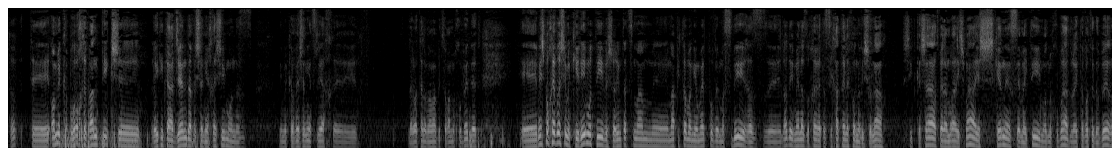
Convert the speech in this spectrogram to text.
טוב, את אה, עומק הברוך הבנתי כשראיתי את האג'נדה ושאני אחרי שמעון, אז אני מקווה שאני אצליח אה, לעלות על הבמה בצורה מכובדת. אה, יש פה חבר'ה שמכירים אותי ושואלים את עצמם אה, מה פתאום אני עומד פה ומסביר, אז אה, לא יודע אם אלה זוכרת את השיחת טלפון הראשונה שהתקשרת ואלה אמרה לי, שמע, יש כנס MIT מאוד מכובד, אולי תבוא תדבר.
